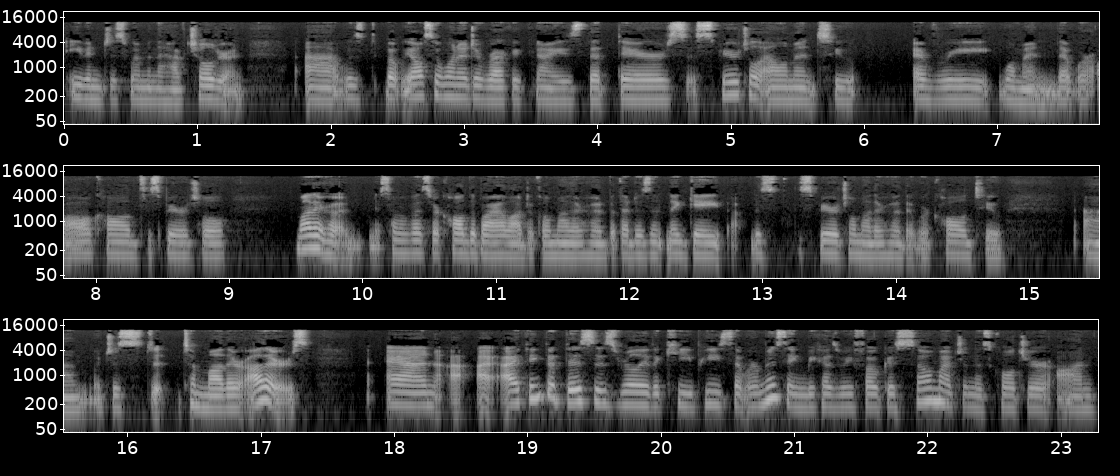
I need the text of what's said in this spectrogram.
even just women that have children. Uh, was, but we also wanted to recognize that there's a spiritual element to every woman that we're all called to spiritual motherhood. Some of us are called to biological motherhood, but that doesn't negate this the spiritual motherhood that we're called to, um, which is to, to, mother others. And I, I, think that this is really the key piece that we're missing because we focus so much in this culture on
